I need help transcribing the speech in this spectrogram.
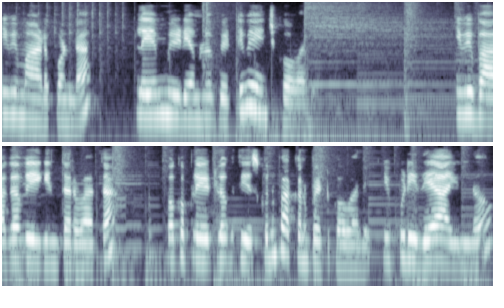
ఇవి మాడకుండా ఫ్లేమ్ మీడియంలో పెట్టి వేయించుకోవాలి. ఇవి బాగా వేగిన తర్వాత ఒక ప్లేట్లోకి తీసుకుని పక్కన పెట్టుకోవాలి. ఇప్పుడు ఇదే ఆయిల్లో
